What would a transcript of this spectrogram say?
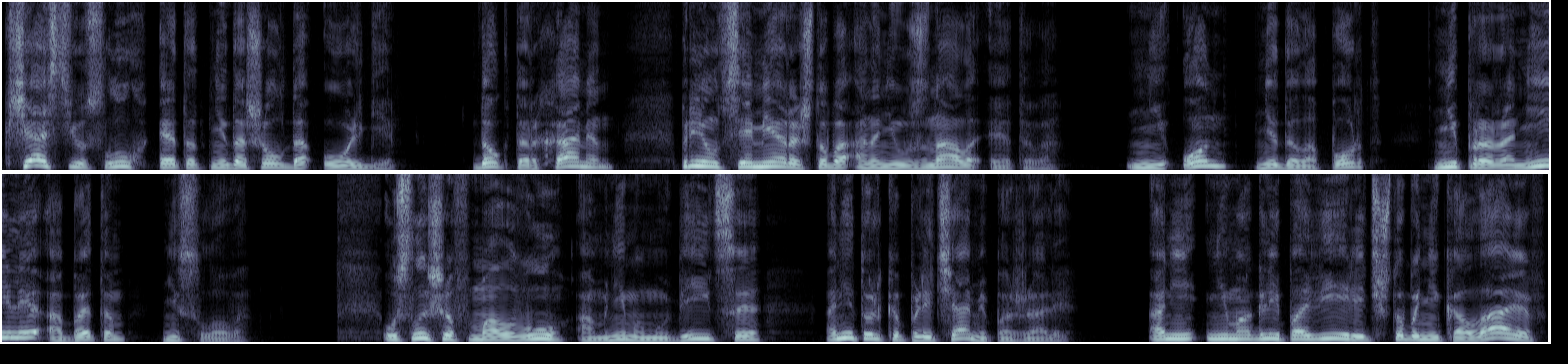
К счастью, слух этот не дошел до Ольги. Доктор Хамин принял все меры, чтобы она не узнала этого. Ни он, ни Делапорт не проронили об этом ни слова. Услышав молву о мнимом убийце, они только плечами пожали. Они не могли поверить, чтобы Николаев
